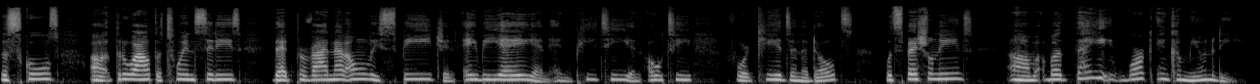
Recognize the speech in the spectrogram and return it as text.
the schools uh, throughout the Twin Cities that provide not only speech and ABA and, and PT and OT for kids and adults with special needs, um, but they work in community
